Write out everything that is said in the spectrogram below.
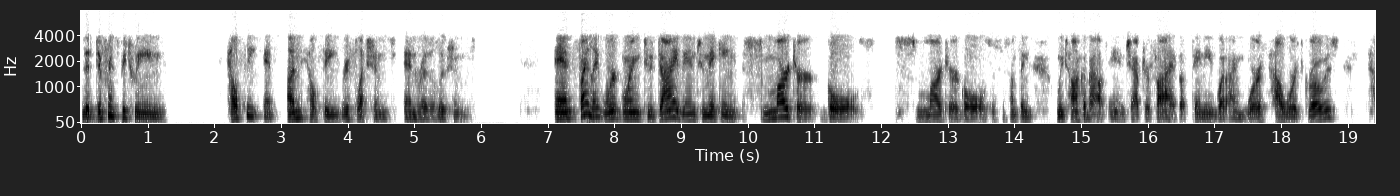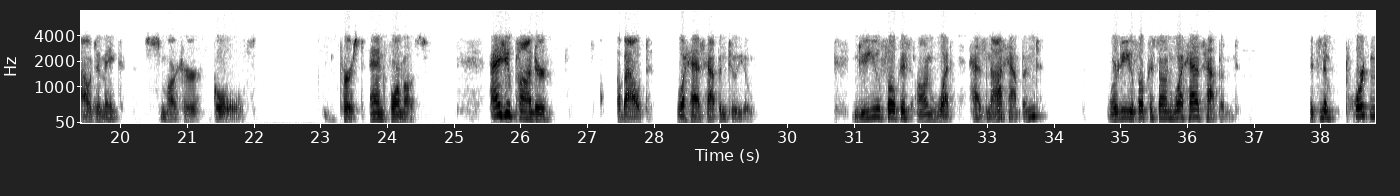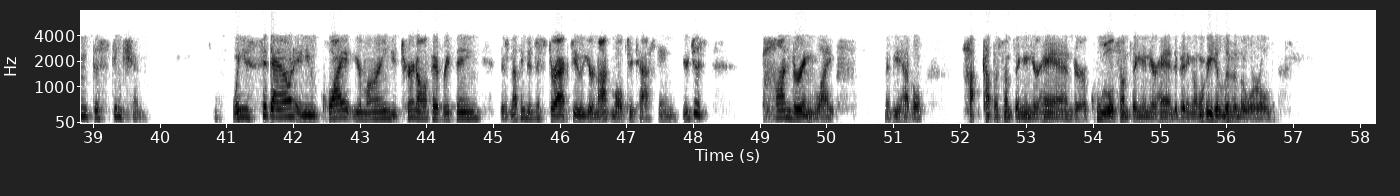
The difference between healthy and unhealthy reflections and resolutions. And finally, we're going to dive into making smarter goals. Smarter goals. This is something we talk about in chapter five of Pay Me What I'm Worth, How Worth Grows, How to Make Smarter Goals. First and foremost, as you ponder about what has happened to you, do you focus on what has not happened or do you focus on what has happened? It's an important distinction. When you sit down and you quiet your mind, you turn off everything, there's nothing to distract you, you're not multitasking, you're just pondering life. Maybe you have a hot cup of something in your hand or a cool something in your hand, depending on where you live in the world.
